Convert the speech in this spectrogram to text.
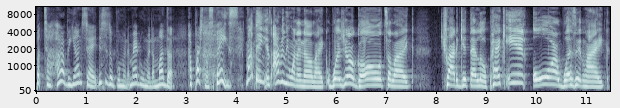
But to her, Beyonce, this is a woman, a married woman, a mother, her personal space. My thing is, I really want to know, like, was your goal to like try to get that little peck in, or was it like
